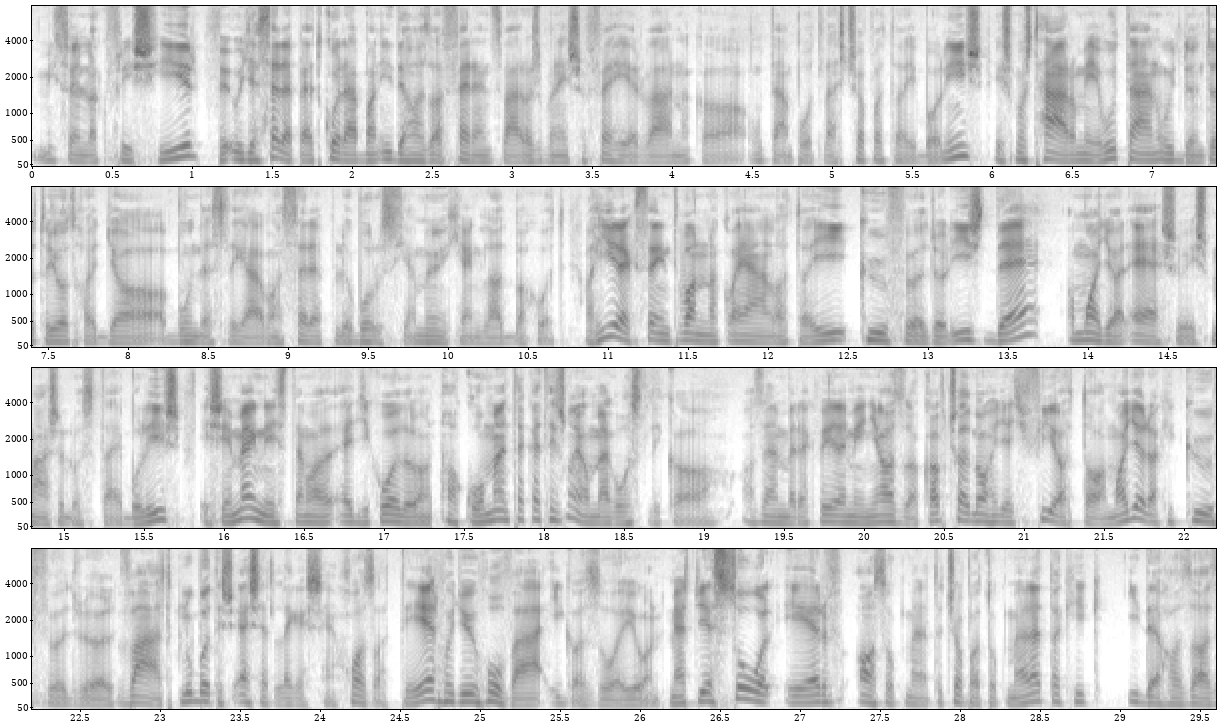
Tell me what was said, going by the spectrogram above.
viszonylag friss hír. Ő ugye szerepelt korábban idehaza a Ferencvárosban és a Fehérvárnak a utánpótlás csapataiból is, és most három év után úgy döntött, hogy ott hagyja a Bundesligában szereplő Borussia Mönchengladbachot. A hírek szerint vannak ajánlatai külföldről is, de a magyar első és másodosztályból is, és én megnéztem az egyik oldalon a kommenteket, és nagyon megoszlik a, az emberek véleménye azzal kapcsolatban, hogy egy fiatal magyar, aki külföldről vált klubot, és esetlegesen hazatér, hogy ő hová igazoljon. Mert ugye szól érv azok mellett, a csapatok mellett, akik idehaza az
